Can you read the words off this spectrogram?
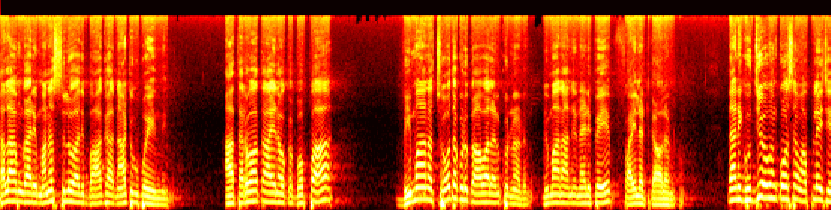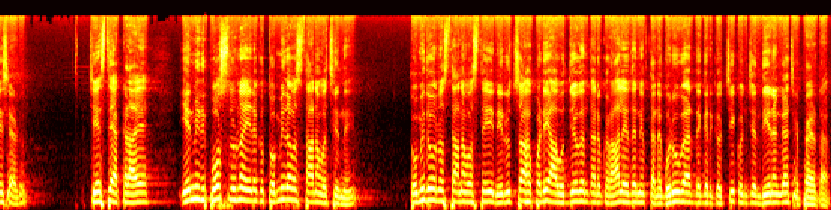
కలాం గారి మనస్సులో అది బాగా నాటుకుపోయింది. ఆ తర్వాత ఆయన ఒక గొప్ప విమాన చోదకుడు కావాలనుకున్నాడు. విమానాన్ని నడిపే పైలట్ కావాలనుకు. దానికి ఉద్యోగం కోసం అప్లై చేశాడు. చేస్తే అక్కడ ఎనిమిది పోస్టులు ఉన్న ఆయనకు తొమ్మిదవ స్థానం వచ్చింది. తొమ్మిదవ స్థానం వస్తే నిరుత్సాహపడి ఆ ఉద్యోగం తనకు రాలేదని తన గురువుగారి దగ్గరికి వచ్చి కొంచెం దీనంగా చెప్పాడట.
